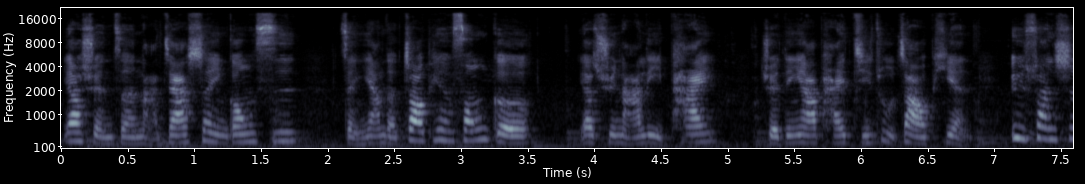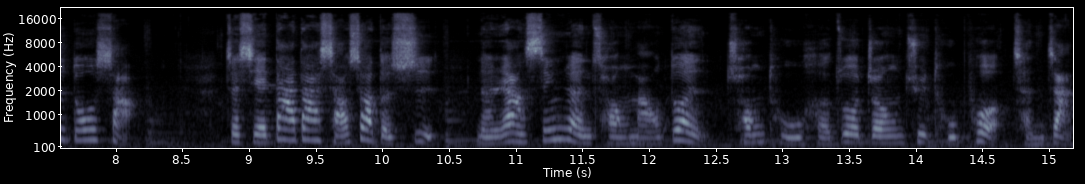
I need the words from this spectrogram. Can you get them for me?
要选择哪家摄影公司，怎样的照片风格，要去哪里拍，决定要拍几组照片，预算是多少。这些大大小小的事，能让新人从矛盾、冲突、合作中去突破、成长。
